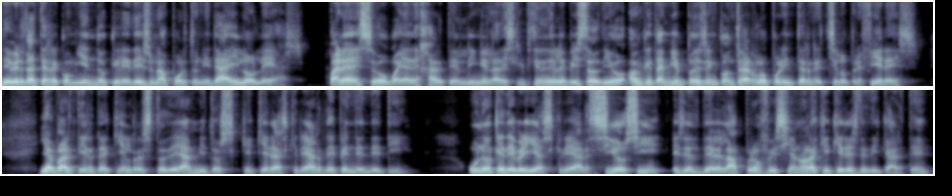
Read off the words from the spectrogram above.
De verdad te recomiendo que le des una oportunidad y lo leas. Para eso voy a dejarte el link en la descripción del episodio, aunque también puedes encontrarlo por internet si lo prefieres. Y a partir de aquí el resto de ámbitos que quieras crear dependen de ti. Uno que deberías crear sí o sí es el de la profesión a la que quieres dedicarte.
